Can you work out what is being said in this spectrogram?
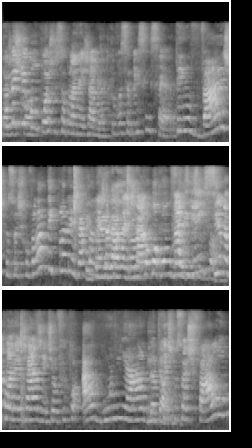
Então Como é que é composto o seu planejamento? Porque eu vou ser bem sincera. Tenho várias pessoas que vão falar, ah, tem que planejar, Tem que planejar, planejar, planejar. como- como Mas ninguém isso, ensina a planejar, gente. Eu fico agoniada. Então. Porque as pessoas falam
